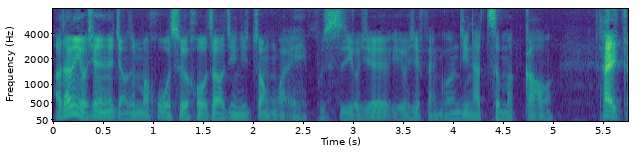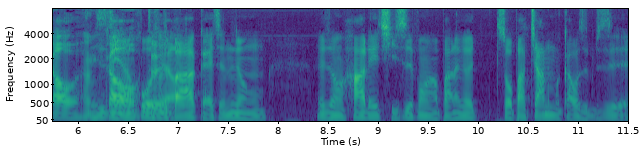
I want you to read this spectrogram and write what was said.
啊！当然有些人在讲什么货车后照镜去撞歪，哎，不是，有些有些反光镜它这么高，太高了，很高，或者是把它改成那种、啊、那种哈雷骑士风，然后把那个手把架那么高，是不是？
